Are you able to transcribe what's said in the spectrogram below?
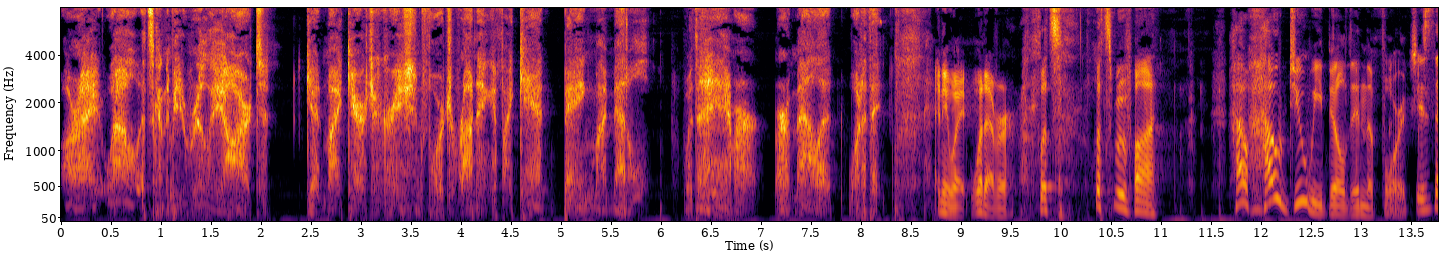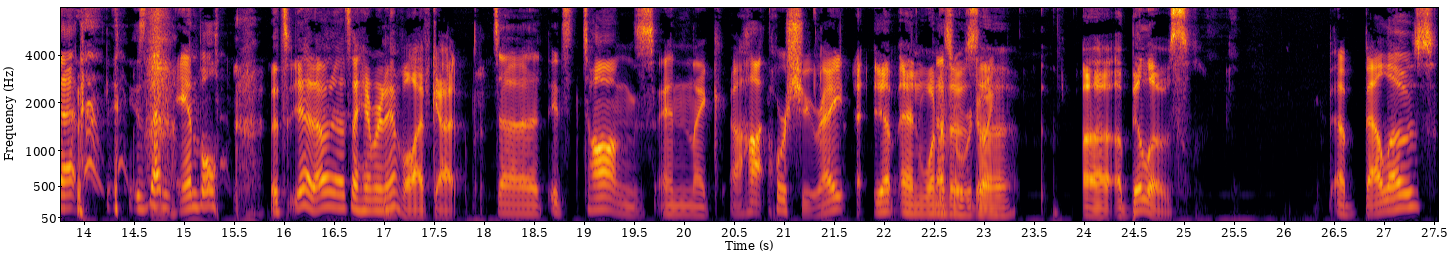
All right, well, it's going to be really hard to get my character creation forge running if I can't bang my metal with a hammer or a mallet. What are they? Anyway, whatever. Let's let's move on. How how do we build in the forge? Is that is that an anvil? It's yeah, that- that's a hammer and anvil I've got. It's uh it's tongs and like a hot horseshoe, right? Yep, and one That's of those uh, uh, a billows, A bellows.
